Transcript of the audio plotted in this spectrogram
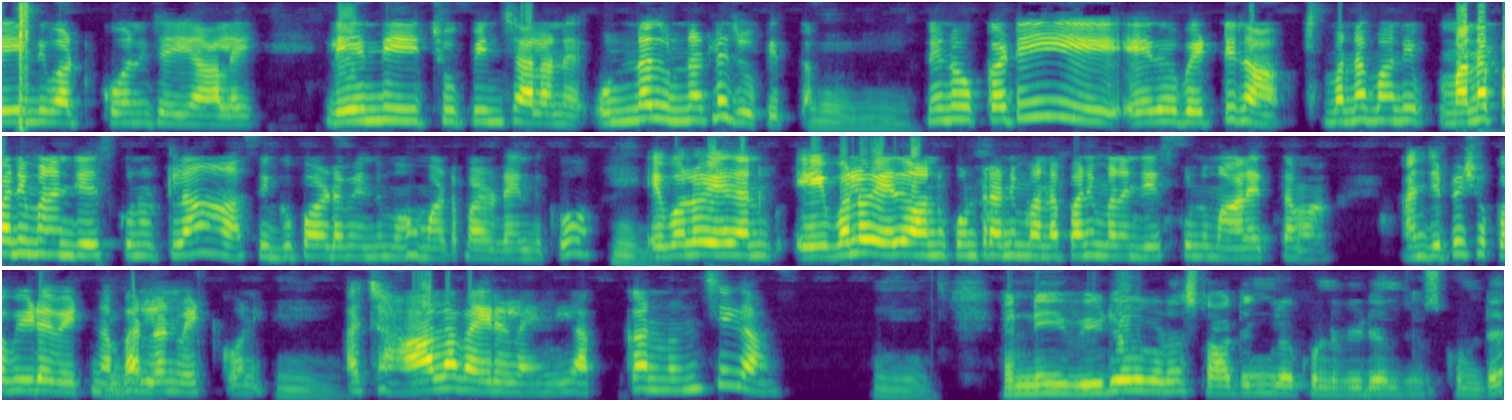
లేనిది పట్టుకొని చేయాలి లేనిది చూపించాలని ఉన్నది ఉన్నట్లే చూపిస్తా. నేను ఒక్కటి ఏదో పెట్టిన మన పని మన పని మనం చేసుకున్నట్లా సిగ్గుపడడం ఎందుకు మొహమాట పడడం ఎందుకు? ఎవరో ఏదో ఎవరో ఏదో అనుకుంటారని మన పని మనం చేసుకుంటూ మానేస్తామా అని చెప్పేసి ఒక వీడియో పెట్టిన. బర్లను పెట్టుకొని. అది చాలా వైరల్ అయింది. అక్కడ నుంచి ఇక అండ్ నీ వీడియోలు కూడా స్టార్టింగ్లో కొన్ని వీడియోలు చూసుకుంటే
